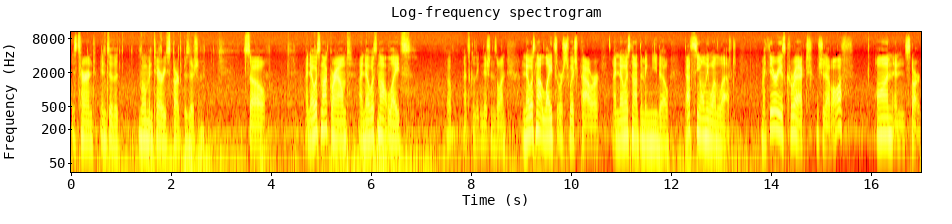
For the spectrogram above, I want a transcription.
is turned into the momentary start position. So I know it's not ground. I know it's not lights. Oh, that's because ignition's on. I know it's not lights or switch power. I know it's not the magneto. That's the only one left. My theory is correct. We should have off, on, and start.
